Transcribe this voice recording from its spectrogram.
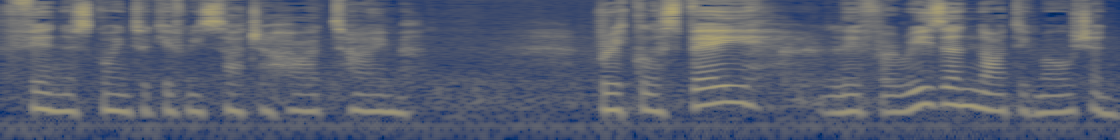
Finn is going to give me such a hard time. Brickless Bay, live for reason, not emotion.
